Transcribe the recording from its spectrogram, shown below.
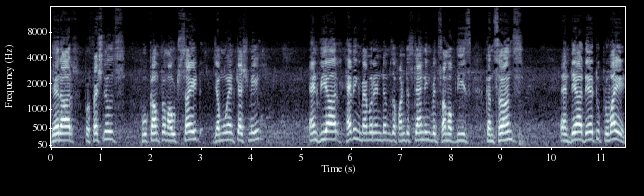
There are professionals who come from outside Jammu and Kashmir and we are having memorandums of understanding with some of these concerns and they are there to provide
